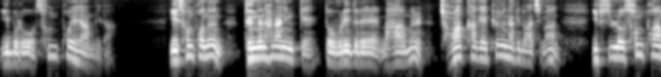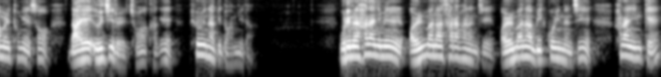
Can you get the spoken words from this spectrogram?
입으로 선포해야 합니다. 이 선포는 듣는 하나님께 또 우리들의 마음을 정확하게 표현하기도 하지만 입술로 선포함을 통해서 나의 의지를 정확하게 표현하기도 합니다. 우리는 하나님을 얼마나 사랑하는지, 얼마나 믿고 있는지 하나님께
